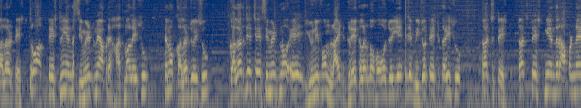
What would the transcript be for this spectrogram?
કલર ટેસ્ટ. તો આ ટેસ્ટની અંદર સિમેન્ટને આપણે હાથમાં લઈશું, તેનો કલર જોઈશું. કલર જે છે સિમેન્ટનો એ યુનિફોર્મ લાઇટ ગ્રે કલરનો હોવો જોઈએ. જે બીજો ટેસ્ટ કરીશું, ટચ ટેસ્ટ. ટચ ટેસ્ટની અંદર આપણને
